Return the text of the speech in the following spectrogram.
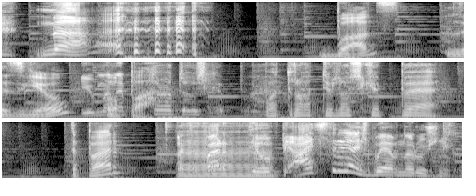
На. Бац. Let's go. І в мене Опа. потратилось хп. Потратилось хп. Тепер. А тепер ти е, опять стріляєш, бо я в наручниках?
